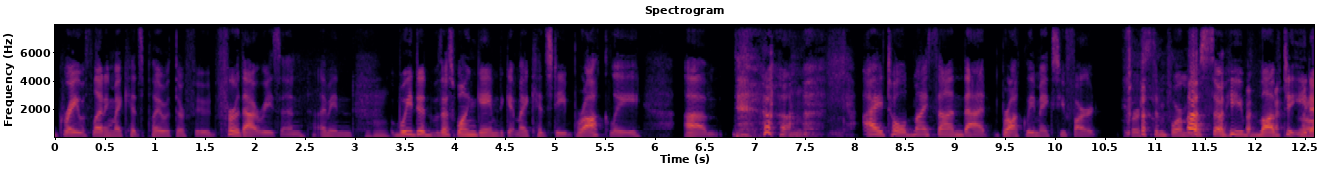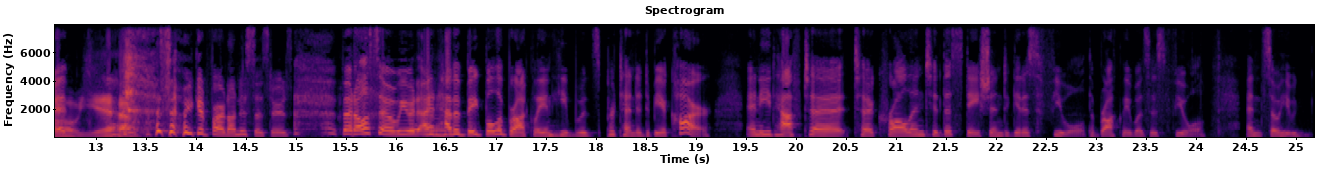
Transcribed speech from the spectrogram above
great with letting my kids play with their food for that reason. I mean, Mm-hmm. we did this one game to get my kids to eat broccoli. Um, I told my son that broccoli makes you fart first and foremost, so he loved to eat it. Oh yeah, so he could fart on his sisters. But also, we would I'd have a big bowl of broccoli, and he was pretended to be a car, and he'd have to to crawl into the station to get his fuel. The broccoli was his fuel, and so he would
